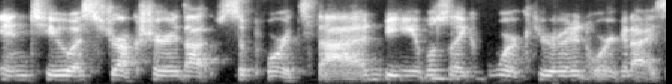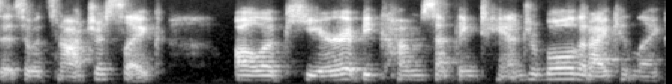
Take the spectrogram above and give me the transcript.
into a structure that supports that and being able to like work through it and organize it. So it's not just like all up here. It becomes something tangible that I can like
